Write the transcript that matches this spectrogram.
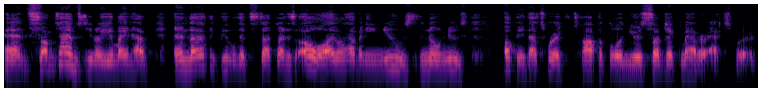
And sometimes, you know, you might have, and another thing people get stuck on is, oh, well, I don't have any news. No news. Okay, that's where it's topical and you're a subject matter expert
